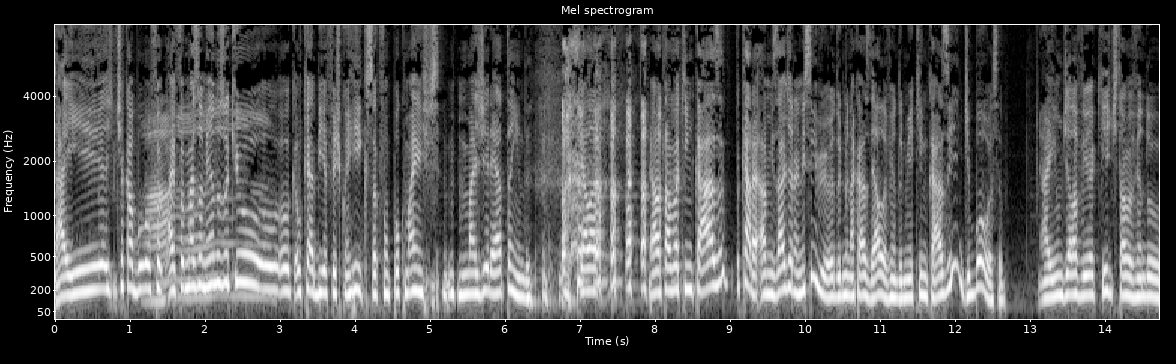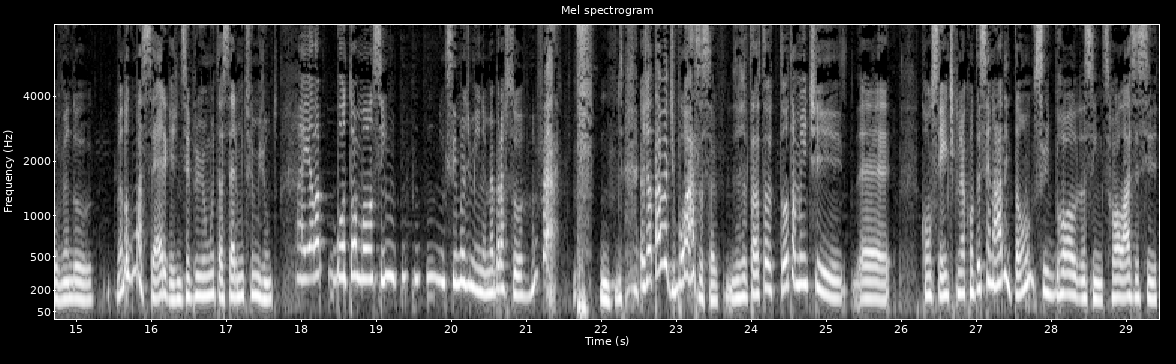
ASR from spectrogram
Aí a gente acabou. foi- aí foi mais ou menos o que, o, o, o que a Bia fez com o Henrique, só que foi um pouco mais, mais direto ainda. Porque ela, ela tava aqui em casa. Cara, a amizade era nesse nível. Eu dormi na casa dela, ela vinha dormir aqui em casa e de boa, sabe? Aí um dia ela veio aqui, a gente tava vendo, vendo, vendo alguma série, que a gente sempre viu muita série, muito filme junto. Aí ela botou a mão assim em cima de mim, né? Me abraçou. Eu ah, já tava de boaça, sabe? Eu já tava to- totalmente é, consciente que não ia acontecer nada, então se, rola, assim, se rolasse esse-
